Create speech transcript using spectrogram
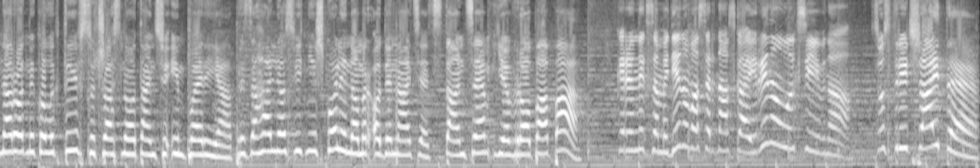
Народний колектив сучасного танцю Імперія при загальноосвітній школі номер 11 з танцем Європа Па. Керівник Самедінова Сернавська Ірина Олексіївна. Зустрічайте!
